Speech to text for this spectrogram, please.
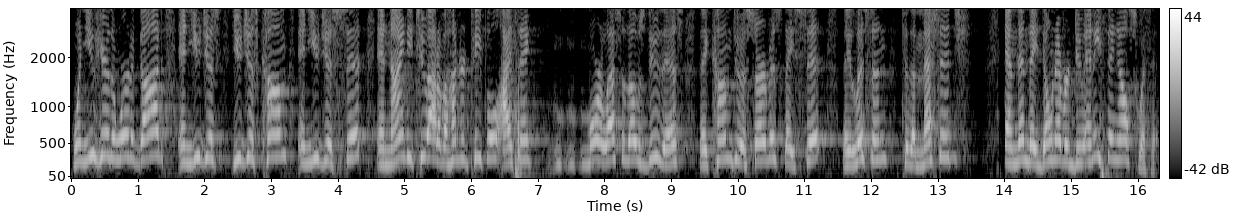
When you hear the word of God and you just, you just come and you just sit and 92 out of 100 people, I think more or less of those do this. They come to a service, they sit, they listen to the message, and then they don't ever do anything else with it.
